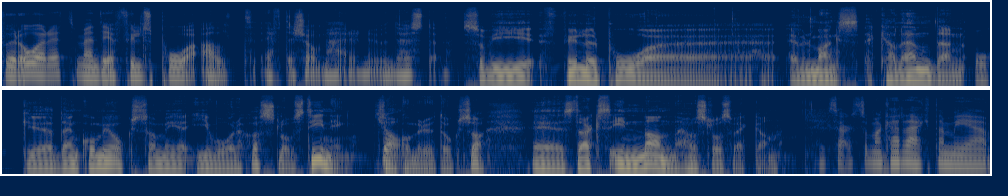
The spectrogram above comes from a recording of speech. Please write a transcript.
förra året, men det fylls på allt eftersom här nu under hösten. Så vi fyller på eh, evenemangskalendern och eh, den kommer ju också med i vår höstlovstidning som Ja. kommer ut också eh, strax innan höstlovsveckan. Exakt, så man kan räkna med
